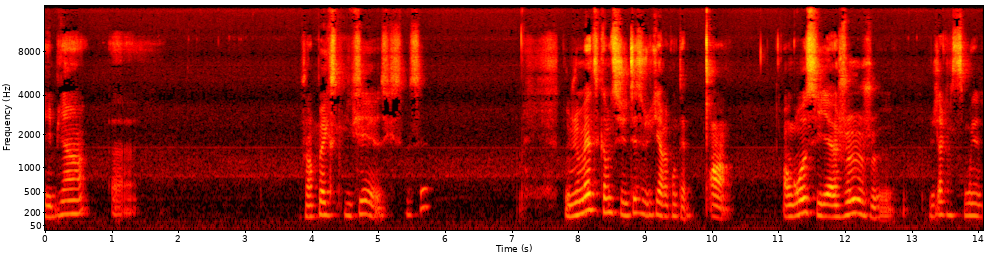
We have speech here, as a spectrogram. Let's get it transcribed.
eh bien, euh, je vais un peu expliquer euh, ce qui s'est passé. Donc, je vais mettre comme si j'étais celui qui racontait. En gros, s'il y a jeu, je, je comme si c'est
